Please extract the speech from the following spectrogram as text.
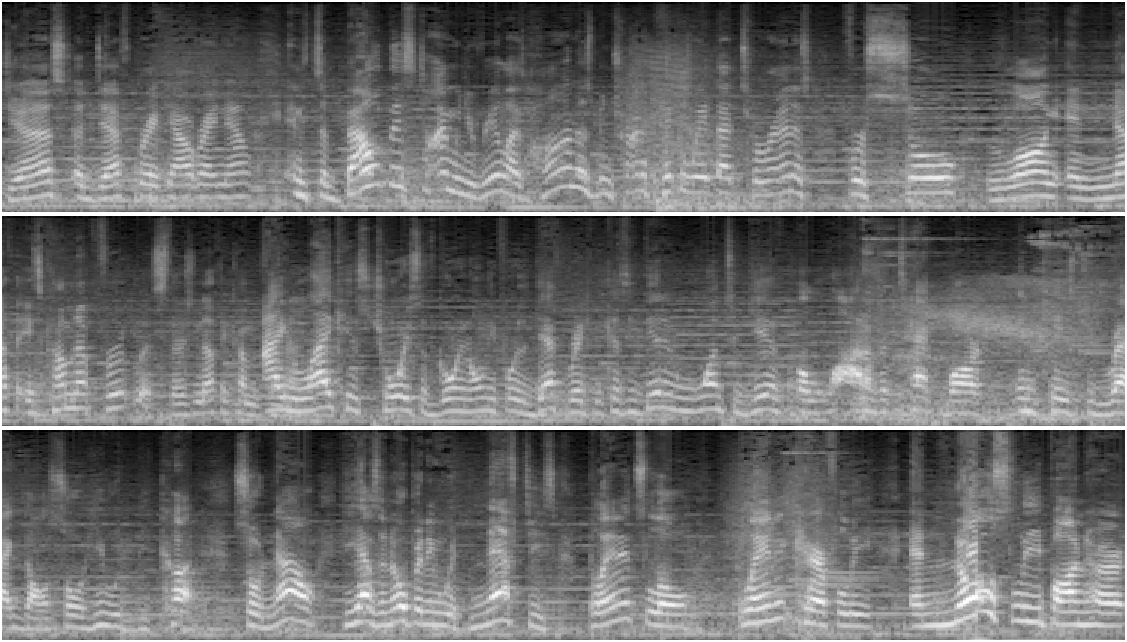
Just a death break out right now. And it's about this time when you realize Hannah's been trying to pick away at that Tyrannus for so long and nothing. It's coming up fruitless. There's nothing coming I like his choice of going only for the death break because he didn't want to give a lot of attack bar in case to Ragdoll, so he would be cut. So now he has an opening with Nephthys, playing it slow, playing it carefully, and no sleep on her.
